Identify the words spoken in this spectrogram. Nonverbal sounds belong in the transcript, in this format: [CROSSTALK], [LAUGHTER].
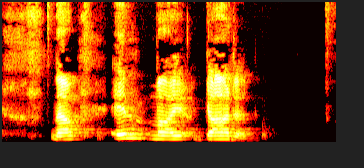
Now, in my garden,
